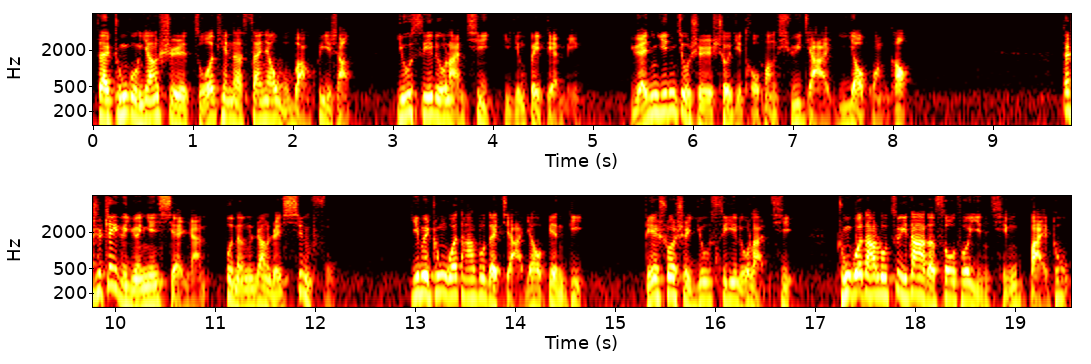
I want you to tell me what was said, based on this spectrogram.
在中共央视昨天的三幺五晚会上，UC 浏览器已经被点名，原因就是涉及投放虚假医药广告。但是这个原因显然不能让人信服，因为中国大陆的假药遍地，别说是 UC 浏览器，中国大陆最大的搜索引擎百度。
